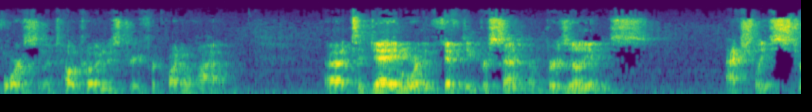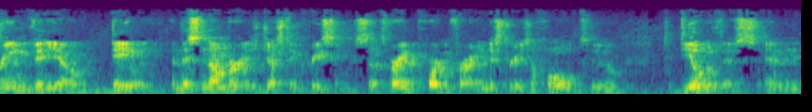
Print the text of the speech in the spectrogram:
force in the telco industry for quite a while. Uh, today, more than 50% of Brazilians actually stream video daily, and this number is just increasing. So it's very important for our industry as a whole to, to deal with this in,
